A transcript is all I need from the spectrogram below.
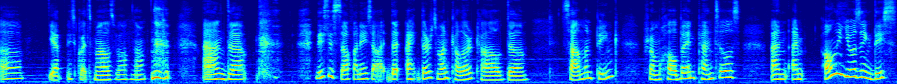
Uh, yeah, it's quite small as well, no? and uh, this is so funny. So I, I, there's one color called uh, Salmon Pink from Holbein Pencils, and I'm only using this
